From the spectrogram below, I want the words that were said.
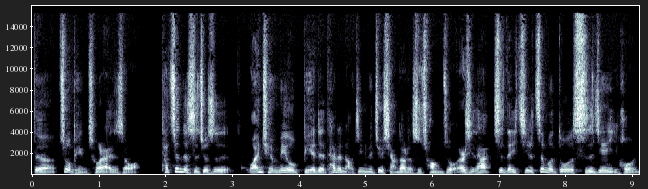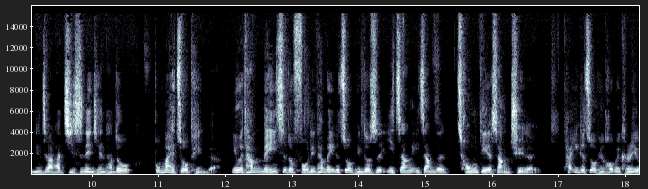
的作品出来的时候，他真的是就是完全没有别的，他的脑筋里面就想到的是创作，而且他是累积了这么多时间以后，您知道他几十年前他都。不卖作品的，因为他每一次都否定，他每一个作品都是一张一张的重叠上去的。他一个作品后面可能有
